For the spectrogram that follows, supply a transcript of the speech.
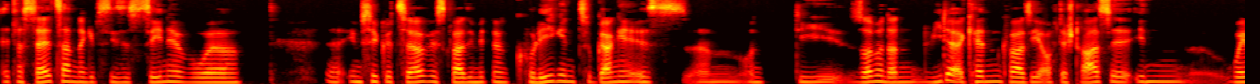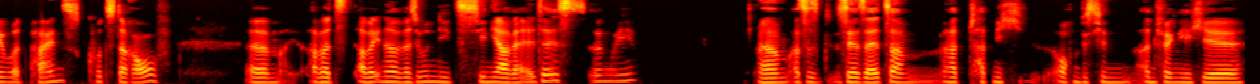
etwas seltsam, da gibt es diese Szene, wo er äh, im Secret Service quasi mit einer Kollegin zugange ist ähm, und die soll man dann wiedererkennen quasi auf der Straße in Wayward Pines kurz darauf. Ähm, aber, aber in einer Version, die zehn Jahre älter ist irgendwie. Ähm, also sehr seltsam, hat, hat mich auch ein bisschen anfängliche,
